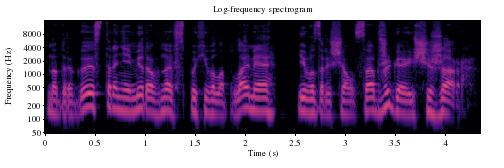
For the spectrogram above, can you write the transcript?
на другой стороне мира вновь вспыхивало пламя и возвращался обжигающий жар.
